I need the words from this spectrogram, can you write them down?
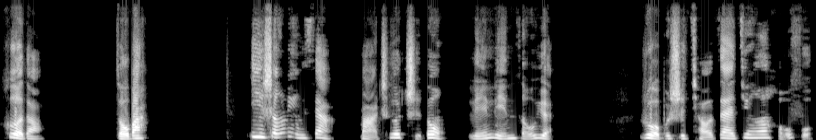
喝道：“走吧！”一声令下，马车驰动，林林走远。若不是巧在靖安侯府，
